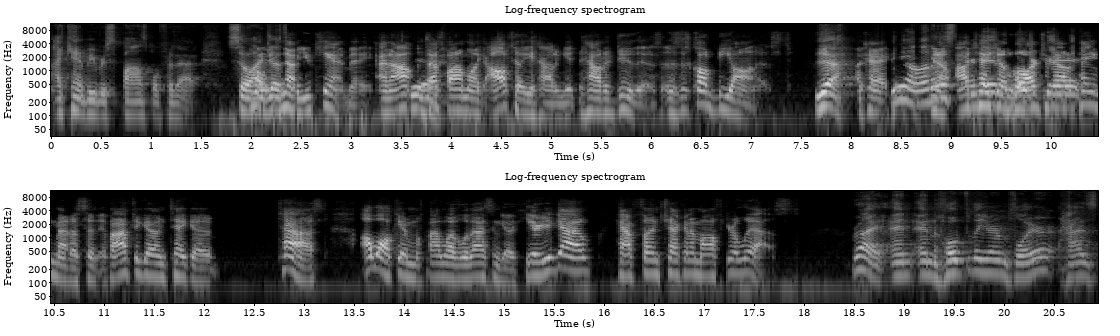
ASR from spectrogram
I can't be responsible for that. So I just no, you can't be, and I'll, Yeah. that's why I'm like, I'll tell you how to get how to do this. This is called be honest. yeah, Okay, be you know, honest. I take a large amount of pain medicine. If I have to go and take a test, I'll walk in with my level of medicine and go, here you go. Have fun checking them off your list. Right. And and hopefully your employer has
